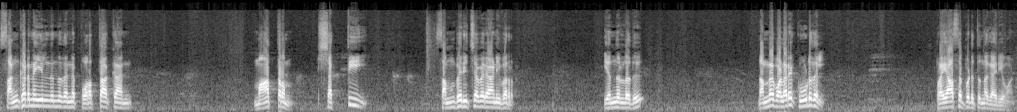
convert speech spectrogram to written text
സംഘടനയിൽ നിന്ന് തന്നെ പുറത്താക്കാൻ മാത്രം ശക്തി സംഭരിച്ചവരാണിവർ. എന്നുള്ളത് നമ്മെ വളരെ കൂടുതൽ പ്രയാസപ്പെടുത്തുന്ന കാര്യമാണ്.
